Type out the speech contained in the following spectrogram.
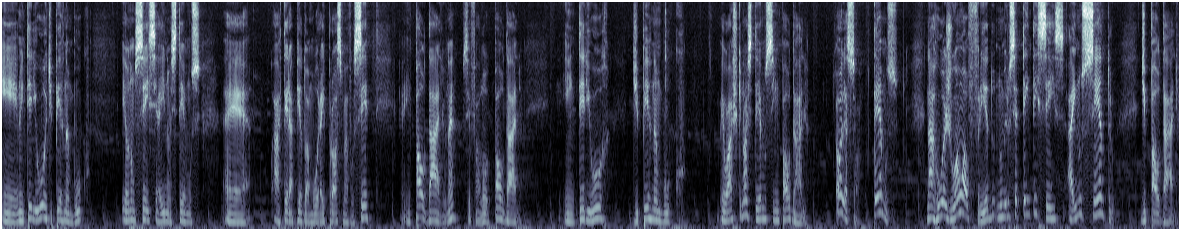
eh, no interior de Pernambuco. Eu não sei se aí nós temos eh, a terapia do amor aí próxima a você. Em Paudalho, né? Você falou Paudalho, interior de Pernambuco. Eu acho que nós temos sim Paudalho. Olha só, temos na rua João Alfredo, número 76, aí no centro de Paudalho,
